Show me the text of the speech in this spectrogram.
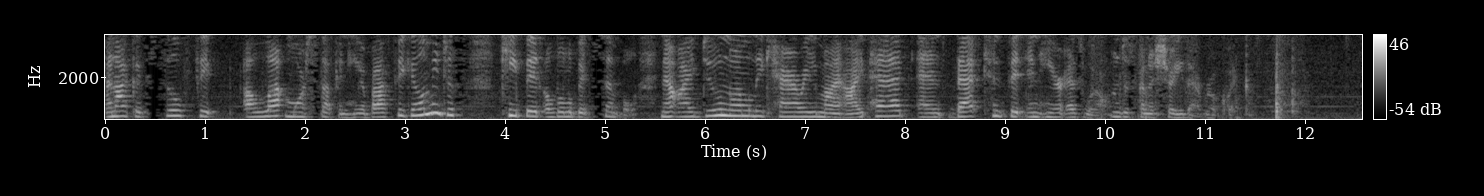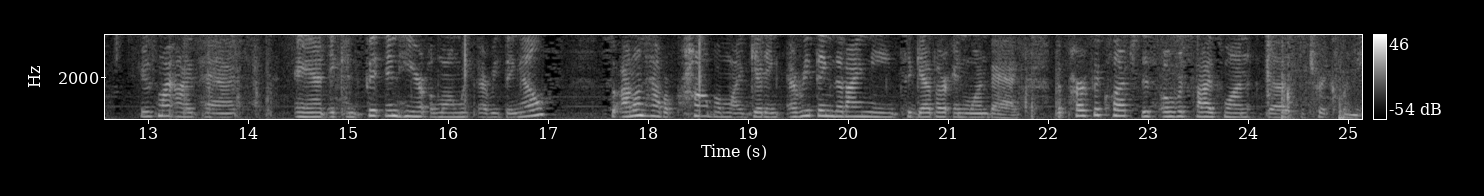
And I could still fit a lot more stuff in here. But I figured let me just keep it a little bit simple. Now I do normally carry my iPad and that can fit in here as well. I'm just going to show you that real quick. Here's my iPad and it can fit in here along with everything else so I don't have a problem like getting everything that I need together in one bag the perfect clutch this oversized one does the trick for me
